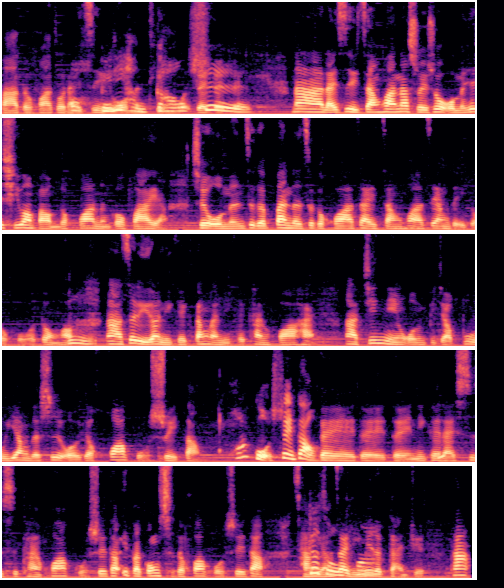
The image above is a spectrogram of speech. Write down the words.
八的花都来自于我们田尾，对对对。那来自于彰化，那所以说我们就希望把我们的花能够发扬，所以我们这个办了这个花在彰化这样的一个活动哈。那这里呢你可以，当然你可以看花海。那今年我们比较不一样的是，我一个花果隧道。花果隧道，对对对，你可以来试试看花果隧道，一百公尺的花果隧道，徜徉在里面的感觉，它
